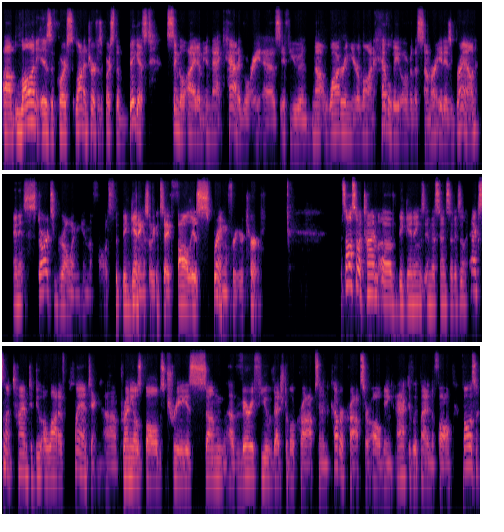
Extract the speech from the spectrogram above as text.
Um, lawn is, of course, lawn and turf is, of course, the biggest single item in that category as if you're not watering your lawn heavily over the summer, it is brown and it starts growing in the fall. It's the beginning. So we can say fall is spring for your turf. It's also a time of beginnings in the sense that it's an excellent time to do a lot of planting. Uh, perennials, bulbs, trees, some uh, very few vegetable crops and cover crops are all being actively planted in the fall. Fall is an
